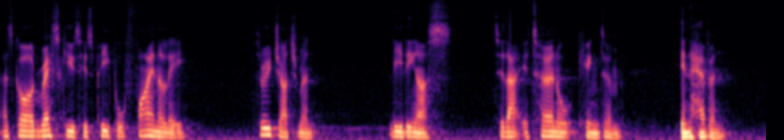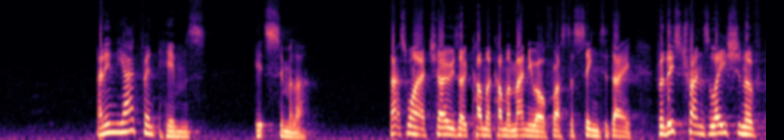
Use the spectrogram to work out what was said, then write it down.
as God rescues his people finally through judgment, leading us to that eternal kingdom in heaven. And in the Advent hymns, it's similar. That's why I chose O Come, O Come Emmanuel for us to sing today. For this translation of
